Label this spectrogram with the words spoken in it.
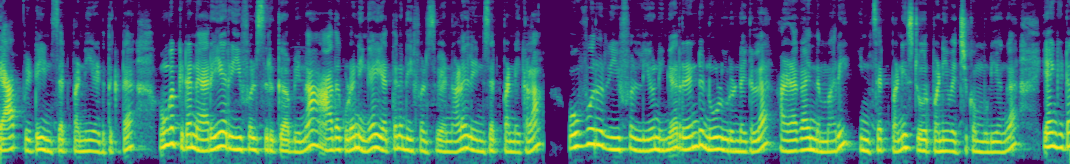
கேப் விட்டு இன்செர்ட் பண்ணி எடுத்துக்கிட்டேன். உங்கள்கிட்ட நிறைய ரீஃபில்ஸ் இருக்குது அப்படின்னா அதை கூட நீங்கள் எத்தனை ரீஃபில்ஸ் வேணுனாலும் இதில் இன்செர்ட் பண்ணிக்கலாம். ஒவ்வொரு ரீஃபில்லையும் நீங்கள் ரெண்டு நூல் உருண்டைகளை அழகாக இந்த மாதிரி இன்செர்ட் பண்ணி ஸ்டோர் பண்ணி வச்சுக்க முடியுங்க. என்கிட்ட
